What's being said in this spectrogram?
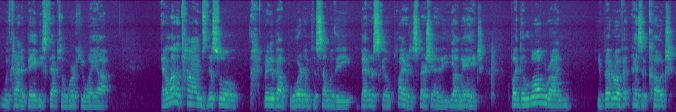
with kind of baby steps and work your way up. And a lot of times, this will bring about boredom to some of the better skilled players, especially at a young age. But in the long run, you're better off as a coach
